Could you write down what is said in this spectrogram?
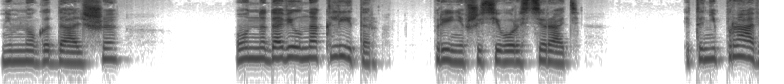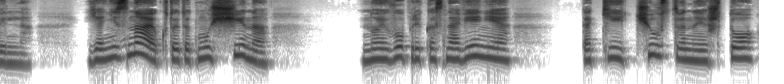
Немного дальше он надавил на клитор, принявшись его растирать. Это неправильно. Я не знаю, кто этот мужчина, но его прикосновения такие чувственные, что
